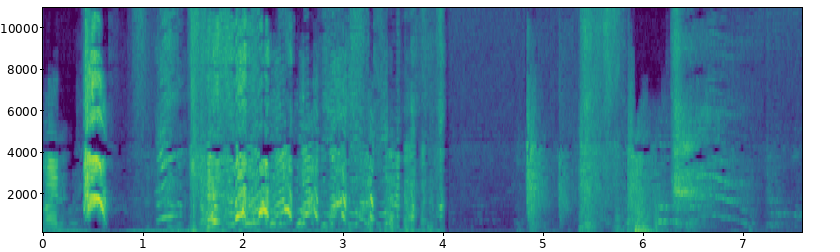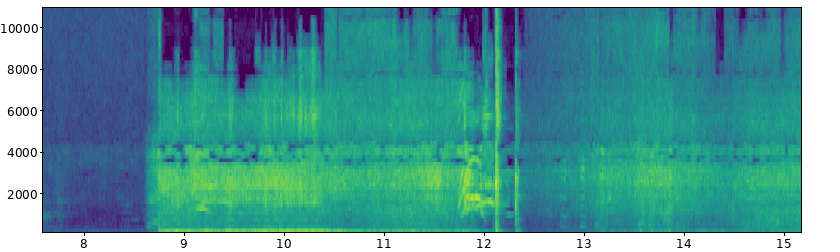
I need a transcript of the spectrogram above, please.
and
